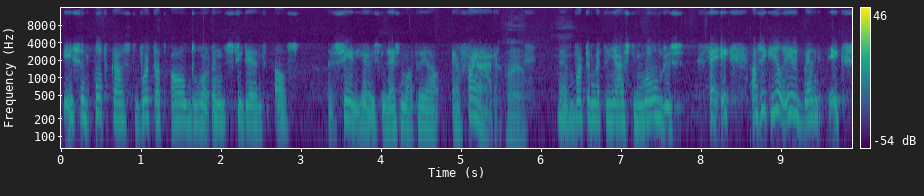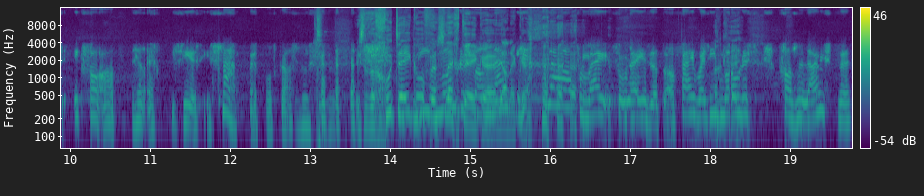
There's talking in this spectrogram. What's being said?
is een podcast, wordt dat al door een student als serieus lesmateriaal ervaren. Oh ja. uh, wordt er met de juiste modus. Hey, ik, als ik heel eerlijk ben, ik, ik val altijd heel erg plezierig in slaap bij podcasts. Is dat een goed teken of een slecht teken, Janneke? Ja, nou, voor mij, voor mij is dat wel fijn. Maar die okay. modus van luisteren,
